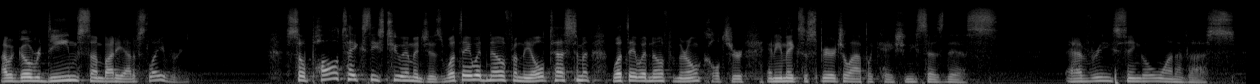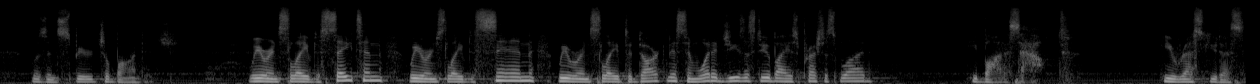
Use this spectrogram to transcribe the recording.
I would go redeem somebody out of slavery. So Paul takes these two images, what they would know from the Old Testament, what they would know from their own culture, and he makes a spiritual application. He says this Every single one of us was in spiritual bondage. We were enslaved to Satan. We were enslaved to sin. We were enslaved to darkness. And what did Jesus do by his precious blood? He bought us out. He rescued us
